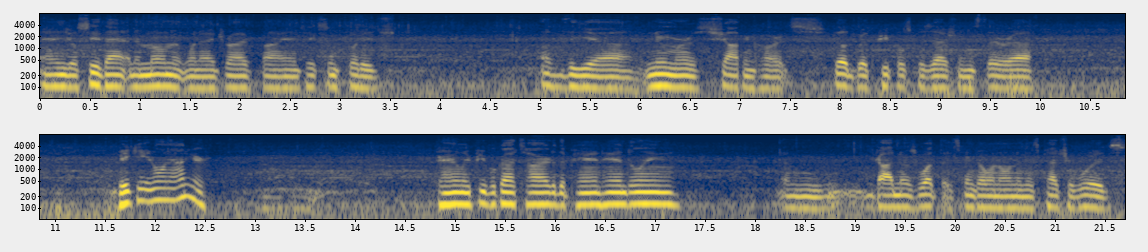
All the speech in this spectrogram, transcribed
And you'll see that in a moment when I drive by and take some footage of the uh, numerous shopping carts filled with people's possessions. They're uh, vacating on out here. Apparently people got tired of the panhandling and God knows what that's been going on in this patch of woods.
